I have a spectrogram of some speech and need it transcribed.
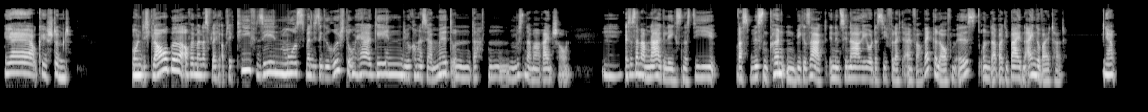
Ja, ja, ja, okay, stimmt. Und ich glaube, auch wenn man das vielleicht objektiv sehen muss, wenn diese Gerüchte umhergehen, die bekommen das ja mit und dachten, wir müssen da mal reinschauen. Mhm. Es ist einmal am nahegelegensten, dass die was wissen könnten, wie gesagt, in dem Szenario, dass sie vielleicht einfach weggelaufen ist und aber die beiden eingeweiht hat. Ja.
